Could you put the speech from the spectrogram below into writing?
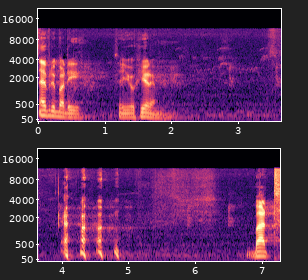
everybody, say you hear him. but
